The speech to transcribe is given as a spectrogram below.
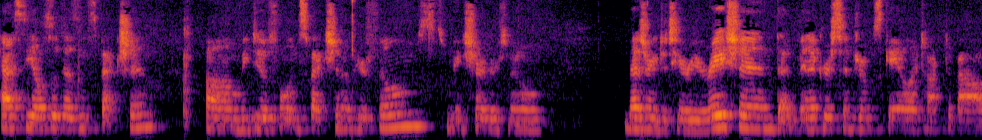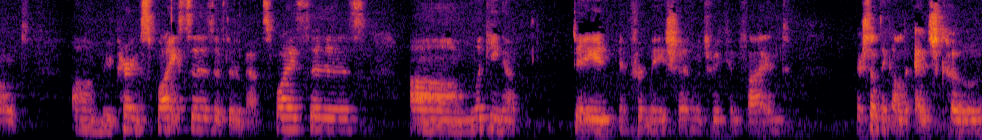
Hasty also does inspection. Um, we do a full inspection of your films to make sure there's no measuring deterioration, that vinegar syndrome scale I talked about, um, repairing splices if there are bad splices, um, looking up date information, which we can find. There's something called edge code.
